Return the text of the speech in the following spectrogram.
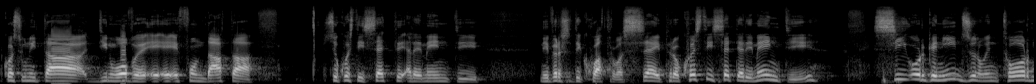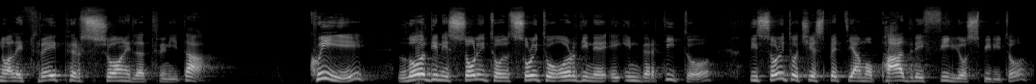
Questa unità di nuovo è, è fondata su questi sette elementi nei versetti 4 a 6, però questi sette elementi si organizzano intorno alle tre persone della Trinità. Qui l'ordine solito, il solito ordine è invertito, di solito ci aspettiamo Padre, Figlio, Spirito,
